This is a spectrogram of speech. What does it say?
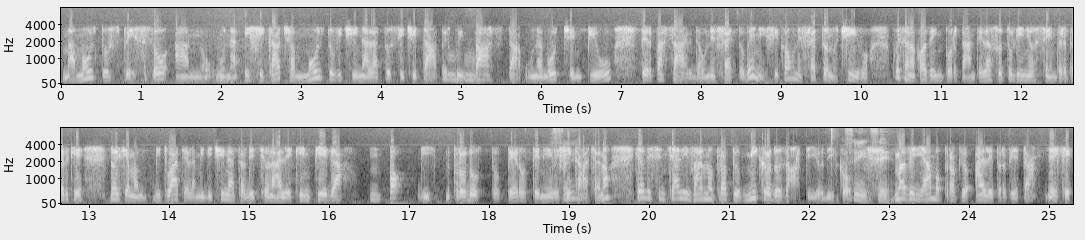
ma molto spesso hanno una efficacia molto vicina alla tossicità, per cui Mhm. basta una goccia in più per passare da un effetto benefico a un effetto nocivo. Questa è una cosa importante, la sottolineo sempre perché noi siamo abituati alla medicina tradizionale che impiega un po' di prodotto per ottenere Sì. efficacia, no? Gli oli essenziali vanno proprio microdosati, io dico. Sì, sì. Ma veniamo proprio alle proprietà. E, che,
